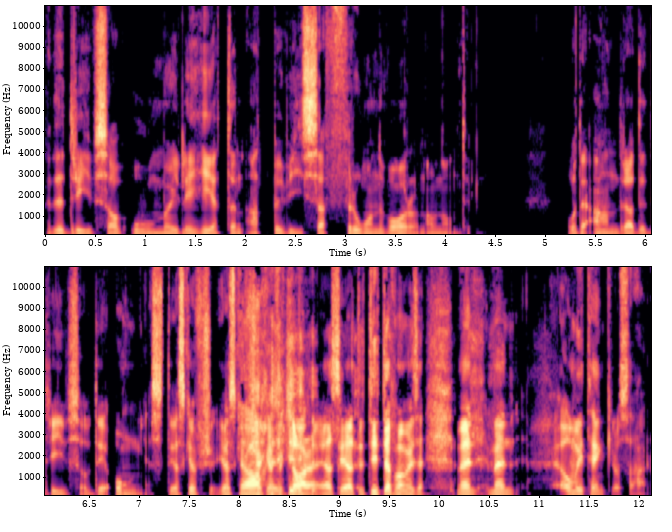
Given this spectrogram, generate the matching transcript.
det drivs av omöjligheten att bevisa frånvaron av någonting. Och det andra, det drivs av det ångest. Jag ska, jag ska Ja. försöka förklara. Jag ser att du tittar på mig. Men, men om vi tänker oss så här.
